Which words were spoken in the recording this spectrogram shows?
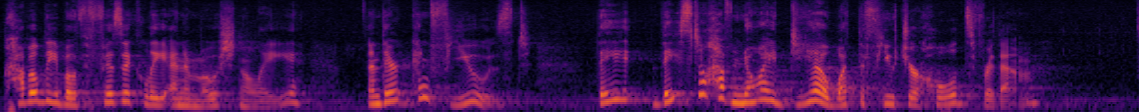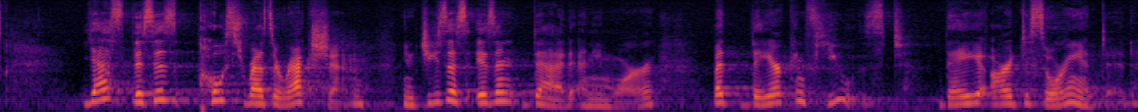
probably both physically and emotionally, and they're confused. They, they still have no idea what the future holds for them. Yes, this is post resurrection. You know, Jesus isn't dead anymore, but they are confused. They are disoriented.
